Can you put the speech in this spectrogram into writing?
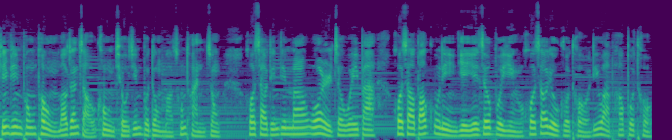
乒乒乓乓，猫钻灶孔，球筋不懂，冒充团种。火烧丁丁猫，我儿走尾巴；火烧包谷林，爷爷走不赢；火烧六个坨，你娃跑不脱。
